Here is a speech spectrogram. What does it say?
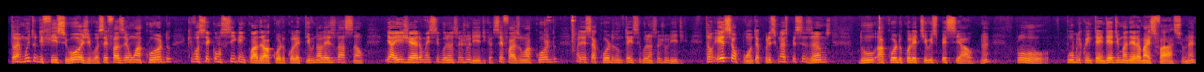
Então, é muito difícil hoje você fazer um acordo que você consiga enquadrar o acordo coletivo na legislação e aí gera uma insegurança jurídica. Você faz um acordo, mas esse acordo não tem segurança jurídica. Então, esse é o ponto. É por isso que nós precisamos do acordo coletivo especial, né? para o público entender de maneira mais fácil. Né?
